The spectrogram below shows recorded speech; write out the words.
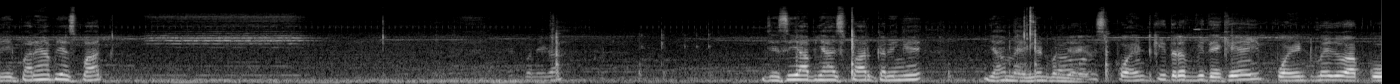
देख पा रहे हैं आप ये स्पार्क बनेगा। जैसे ही आप यहाँ स्पार्क करेंगे यहाँ मैग्नेट बन जाएगा। इस पॉइंट की तरफ़ भी देखें पॉइंट में जो आपको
